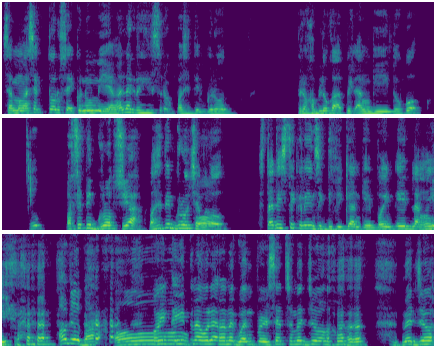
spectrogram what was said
sa mga sektor sa ekonomiya nga nagrehistro og positive growth. Pero kablo ka apil ang gitubo positive growth siya. Positive growth siya Oh. pero statistically insignificant kay 0.8 lang oh diba? Oh 0.8 na wala ra nag 1% so medyo medyo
